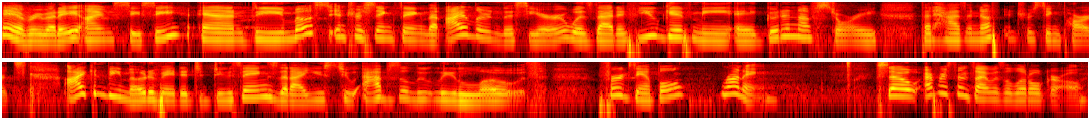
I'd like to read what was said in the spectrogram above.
Hey everybody, I'm Cece, and the most interesting thing that I learned this year was that if you give me a good enough story that has enough interesting parts, I can be motivated to do things that I used to absolutely loathe. For example, running. So ever since I was a little girl,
